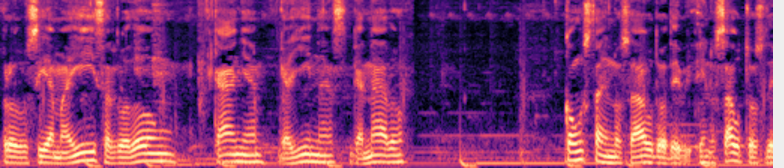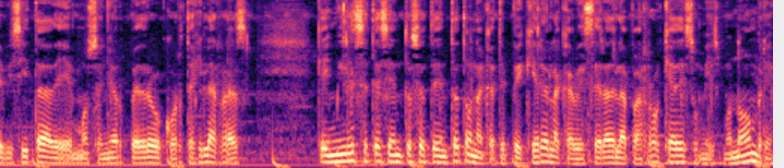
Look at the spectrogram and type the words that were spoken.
producía maíz, algodón, caña, gallinas, ganado. Consta en los, autos de, en los autos de visita de Monseñor Pedro Cortés y Larraz que en 1770 Tonacatepeque era la cabecera de la parroquia de su mismo nombre,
